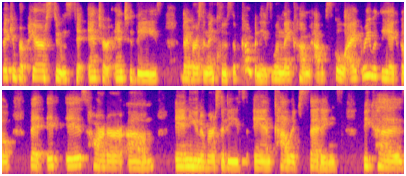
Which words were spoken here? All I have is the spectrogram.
they can prepare students to enter into these diverse and inclusive companies when they come out of school. I agree with Diego that it is harder um, in universities and college settings because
